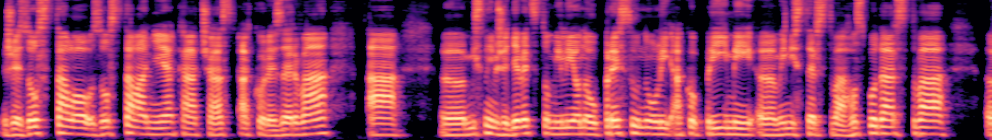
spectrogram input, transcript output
že zostalo, zostala nejaká časť ako rezerva a e, myslím, že 900 miliónov presunuli ako príjmy e, ministerstva hospodárstva, e,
